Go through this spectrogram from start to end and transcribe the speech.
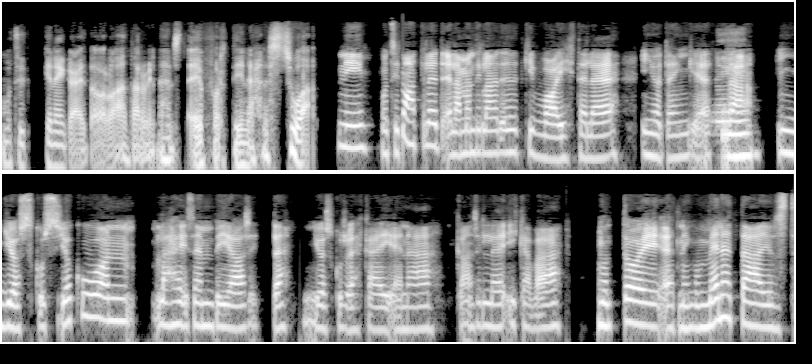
mutta sitten kenenkään ei tavallaan tarvitse nähdä sitä efforttia nähdä sua. Niin, mutta sitten ajattelen, että elämäntilanteetkin vaihtelee jotenkin, että niin. joskus joku on läheisempi ja sitten joskus ehkä ei enää, mikä on silleen ikävää. Mutta toi, että niinku menettää just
